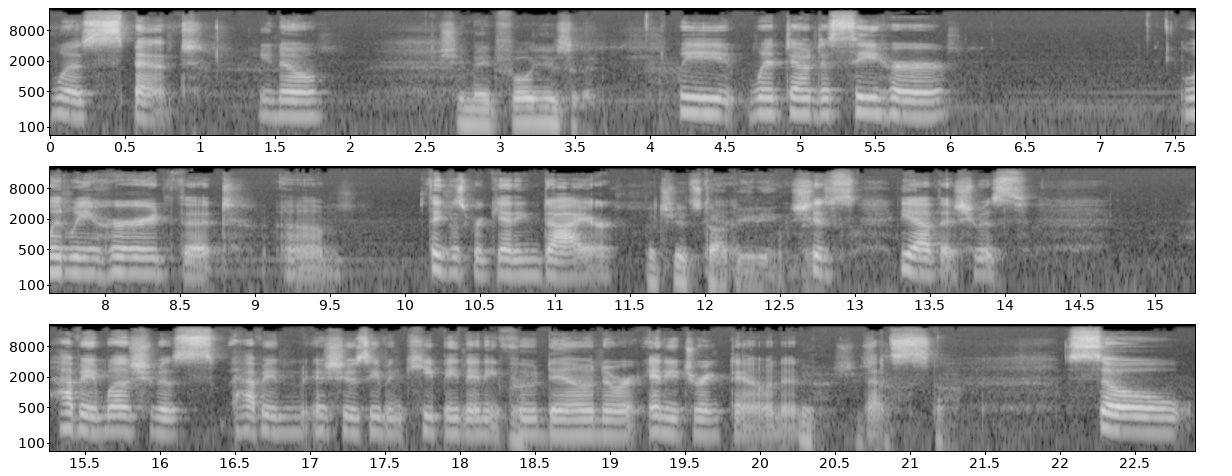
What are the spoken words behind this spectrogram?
was spent. You know, she made full use of it. We went down to see her when we heard that um, things were getting dire. That she had stopped eating. She's yeah, that she was having well, she was having issues even keeping any food down or any drink down, and yeah, she that's stopped. so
